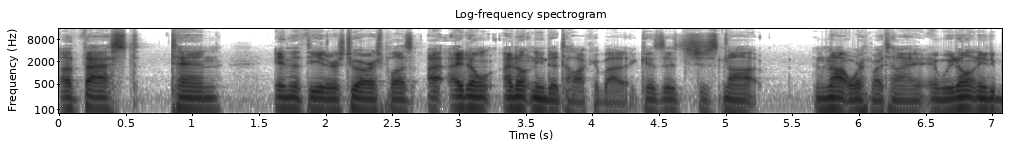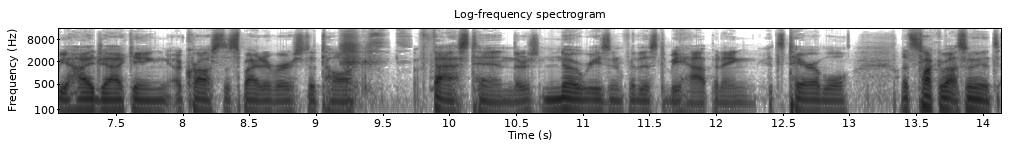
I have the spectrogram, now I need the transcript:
of Fast Ten in the theaters, two hours plus. I, I don't I don't need to talk about it because it's just not not worth my time, and we don't need to be hijacking across the Spider Verse to talk Fast Ten. There's no reason for this to be happening. It's terrible. Let's talk about something that's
